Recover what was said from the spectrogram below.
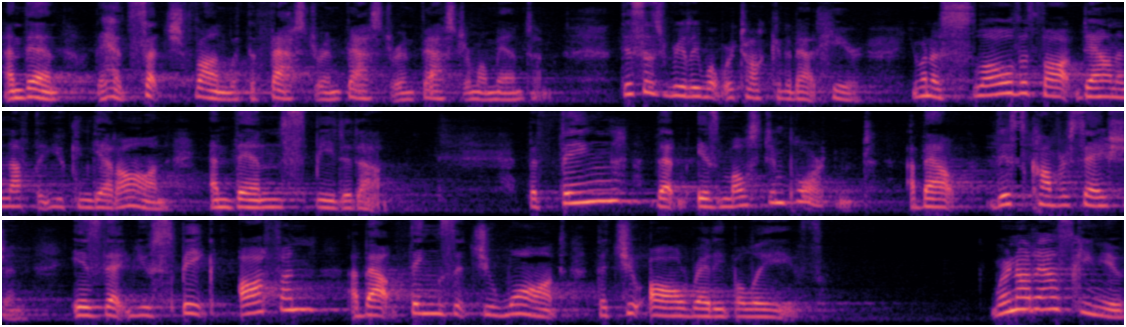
And then they had such fun with the faster and faster and faster momentum. This is really what we're talking about here. You want to slow the thought down enough that you can get on and then speed it up the thing that is most important about this conversation is that you speak often about things that you want that you already believe. We're not asking you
